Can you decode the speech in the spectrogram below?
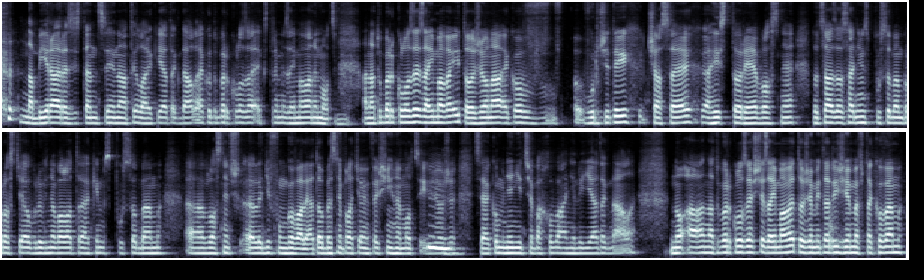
nabírá rezistenci na ty léky a tak dále. Jako tuberkulóza je extrémně zajímavá nemoc. Hmm. A na tuberkulóze je zajímavé i to, že ona jako v, v určitých časech historie vlastně docela zásadním způsobem prostě ovlivňovala to, jakým způsobem uh, vlastně č, lidi fungovali. A to obecně platí o infekčních nemocích, hmm. že, se jako mění třeba chování lidí a tak dále. No a na tuberkulóze ještě zajímavé to, že my tady žijeme v takovém,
